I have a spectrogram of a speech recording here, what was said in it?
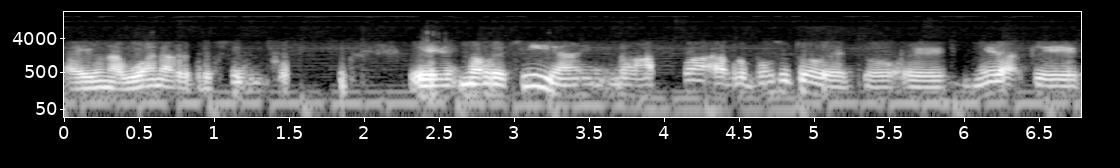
hay una buena representación. Eh, nos decían, a, propósito de esto, eh, mira que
